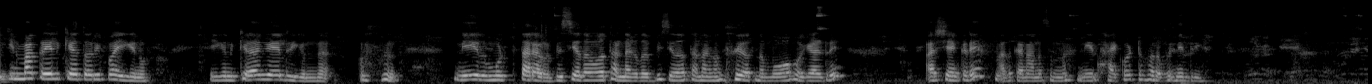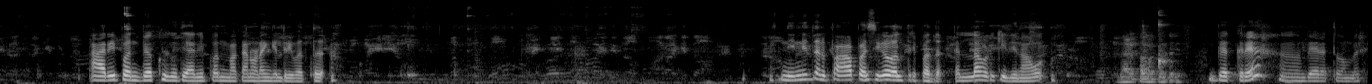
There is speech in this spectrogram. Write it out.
ಈಗಿನ ಮಕ್ಳು ಎಲ್ಲಿ ಕೇಳ್ತಾವ್ರಿಪ್ಪ ಈಗಿನ ಈಗಿನ ಕೇಳಂಗೆ ಇಲ್ರಿ ಈಗಿನ ನೀರು ಮುಟ್ತಾರೆ ಅವ್ರು. ಬಿಸಿ ಅದಾವ ತಣ್ಣಗದ ಬಿಸಿ ಅದಾವ ತಣ್ಣಗ ಅಂತ ಇವತ್ತು ನಮ್ಮ ಹೋಗ್ಯಾಳ್ರಿ. ಅರ್ಶಿಯನ್ ಕಡೆ ಅದಕ್ಕೆ ನಾನು ಸುಮ್ಮನೆ ನೀರು ಕಾಯ್ಕೊಟ್ಟು ಹೊರಗೆ ಬಂದೀನಿ ರೀ ಆರಿಪಂದ್ ಬೇಕು ಹೋಗಿದ್ದೆ ಆರಿಪಂದ್ ಮಕ ನೋಡಂಗಿಲ್ಲ ರೀ ಇವತ್ತು. ನಿನ್ನಿದ್ದನ ಪಾಪ ಸಿಗವಲ್ತ್ರಿ ಪದ. ಎಲ್ಲ ಹುಡುಕಿದ್ವಿ ನಾವು. ಬೇಕ್ರೆ? ಹಾಂ ಬೇರೆ ತೊಗೊಂಬರ್ರಿ.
